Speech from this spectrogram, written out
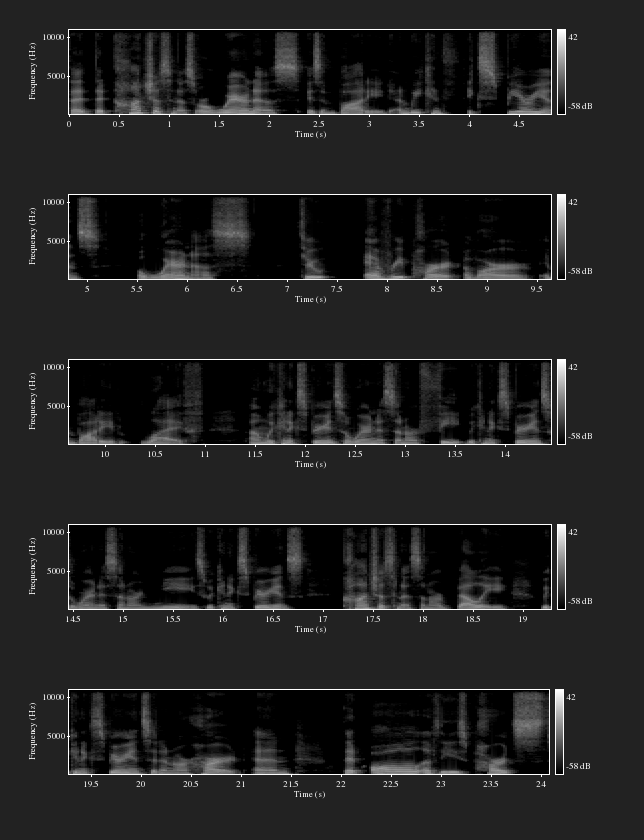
That that consciousness or awareness is embodied, and we can f- experience awareness through every part of our embodied life. Um, we can experience awareness in our feet. We can experience awareness in our knees. We can experience consciousness in our belly. We can experience it in our heart. And that all of these parts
